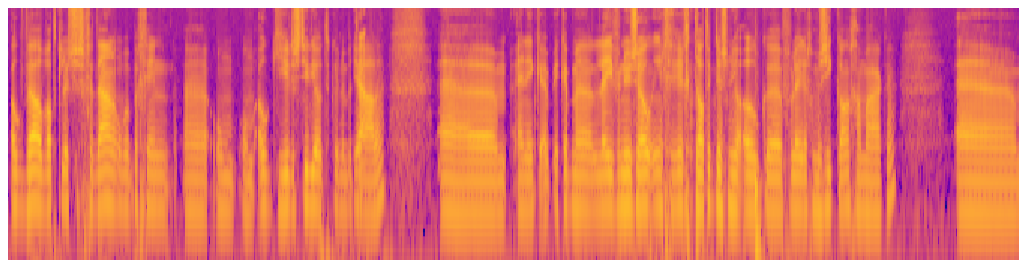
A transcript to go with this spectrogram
ook wel wat klusjes gedaan op het begin eh, om, om ook hier de studio te kunnen betalen. Ehm, en ik heb, ik heb mijn leven nu zo ingericht dat ik dus nu ook eh, volledige muziek kan gaan maken. Ehm,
